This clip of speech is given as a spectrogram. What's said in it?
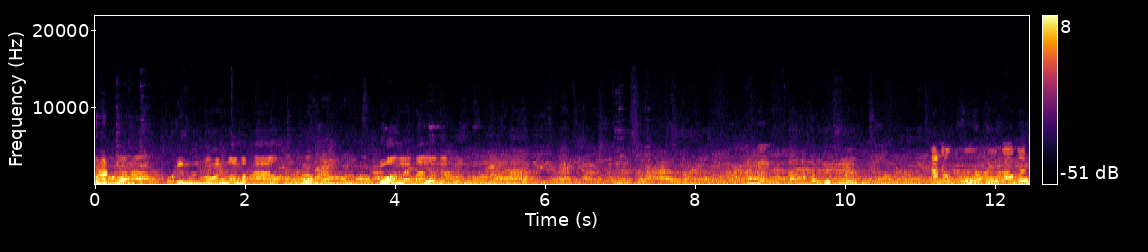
คนัทวอล เป็นหนอนหนอนมะพร้าวมะพร้าวนะมะพร้าวด้วงอะไรบ้างเราเรียกด้วง Ăn không mua, mua con ผม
